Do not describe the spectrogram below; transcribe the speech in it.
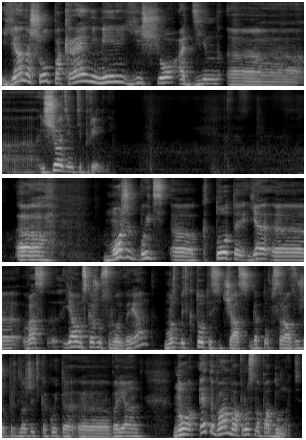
Я нашел, по крайней мере, еще один, э, еще один тип времени. Э, может быть, э, кто-то, я, э, вас, я вам скажу свой вариант. Может быть, кто-то сейчас готов сразу же предложить какой-то э, вариант. Но это вам вопрос на подумать.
